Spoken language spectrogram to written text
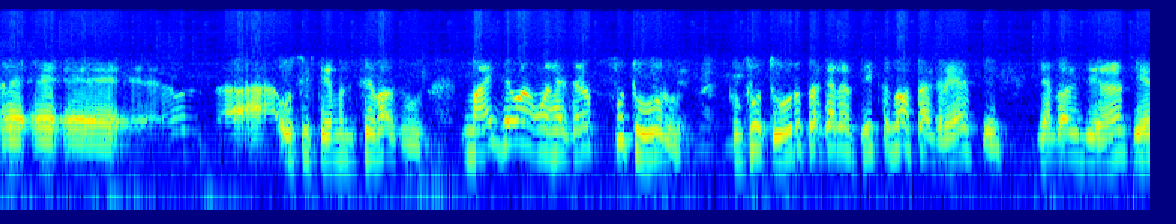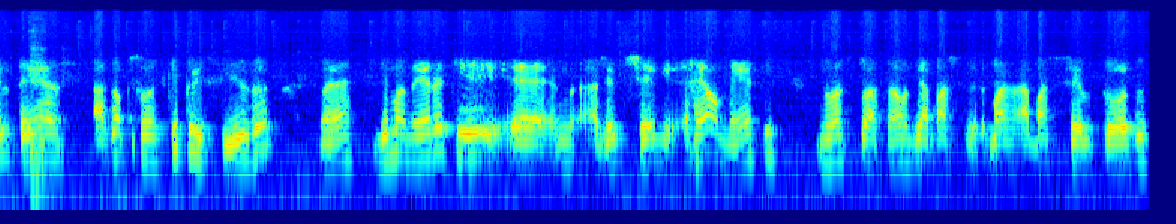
é, é, é, a, o sistema de Cerro Azul. Mas é uma, uma reserva futuro, para o futuro, para garantir que o nosso agreste, de agora em diante, ele tenha as opções que precisa, né, de maneira que é, a gente chegue realmente numa situação de abastecê-lo todo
